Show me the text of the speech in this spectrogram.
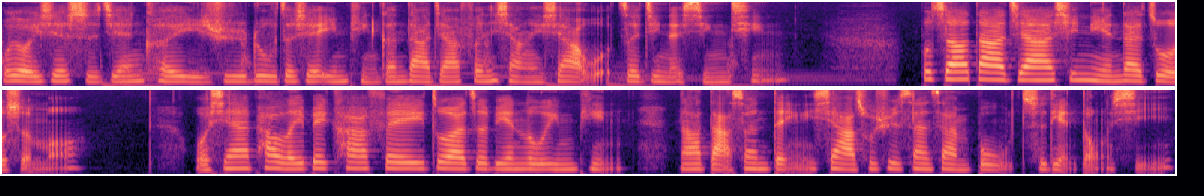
我有一些时间可以去录这些音频，跟大家分享一下我最近的心情。不知道大家新年在做什么？我现在泡了一杯咖啡，坐在这边录音频，那打算等一下出去散散步，吃点东西。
